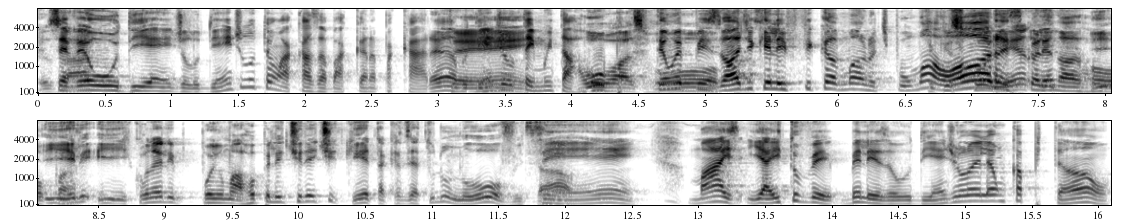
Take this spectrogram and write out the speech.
Você exato. vê o D'Angelo. O D'Angelo tem uma casa bacana pra caramba. Tem. O D'Angelo tem muita roupa. Boas Tem um episódio roupas. que ele fica, mano, tipo, uma Fica hora escolhendo, e- a roupa. E, e ele, e quando ele põe uma roupa, ele tira a etiqueta, quer dizer, é tudo novo e tal. Sim. Mas, e aí tu vê, beleza, o D'Angelo ele é um capitão,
